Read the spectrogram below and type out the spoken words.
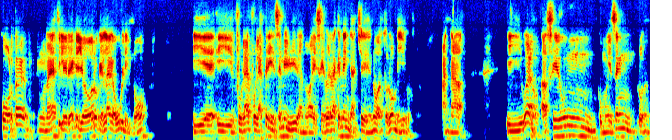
corta en una destilería que yo adoro, que es la Gauli, ¿no? Y, eh, y fue, la, fue la experiencia de mi vida, ¿no? Ahí sí es verdad que me enganché, no, esto es lo mío, más nada. Y bueno, ha sido un, como dicen los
